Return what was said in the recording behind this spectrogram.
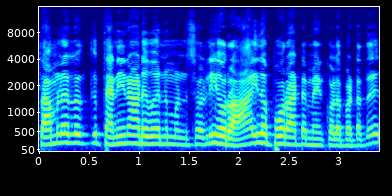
தமிழருக்கு தனிநாடு வேண்டும் என்று சொல்லி ஒரு ஆயுத போராட்டம் மேற்கொள்ளப்பட்டது.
